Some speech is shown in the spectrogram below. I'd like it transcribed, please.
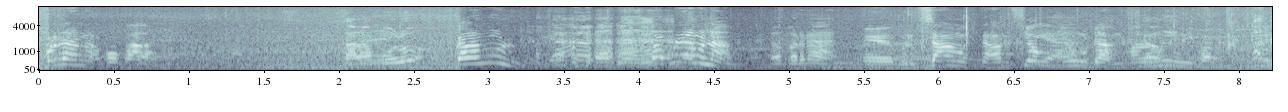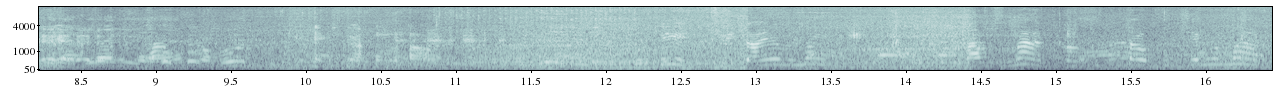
Pernah nggak kau kalah? Kalah mulu? Kalah mulu. Kau pernah menang? Gak pernah. Eh, bersama kita Amsyong Iya, ini udah malam ini, Bang. Ganti lagi ya. Berarti ceritanya memang harus mati. Kalau kita tahu kuncinya mati.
